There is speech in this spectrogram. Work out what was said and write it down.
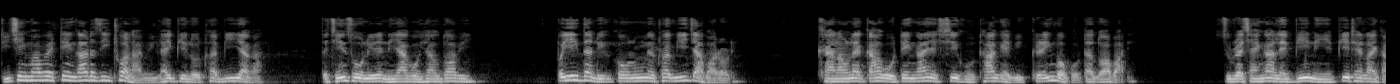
ဒီချိန်မှာပဲတင်ကားတစ်စီးထွက်လာပြီးလိုက်ပြစ်လို့ထွက်ပြေးရကတချင်းဆိုနေတဲ့နေရာကိုရောက်သွားပြီးပရိသတ်တွေအကုန်လုံးနဲ့ထွက်ပြေးကြပါတော့တယ်ခံလောင်လက်ကားကိုတင်ကားရဲ့ရှေ့ကိုထားခဲ့ပြီးကရိန်းဘော်ကိုတက်သွားပါတယ်ဇူရချိုင်ကလည်းပြေးနေရင်ပြစ်ထက်လိုက်က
